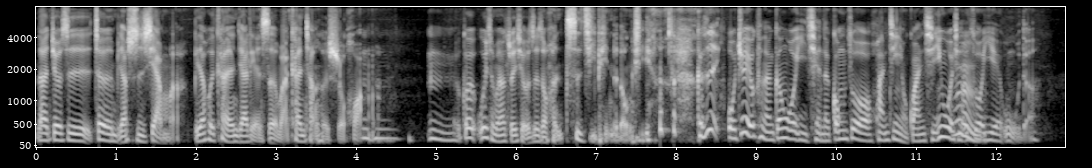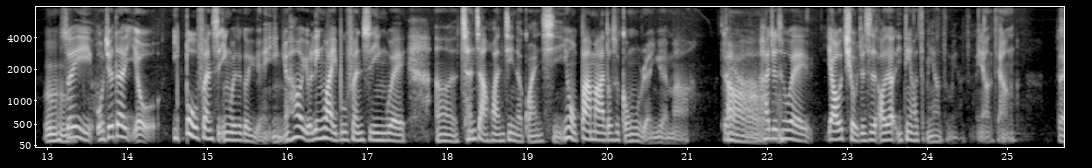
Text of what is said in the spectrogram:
那就是这个人比较识相嘛，比较会看人家脸色嘛，看场合说话嘛。嗯，为为什么要追求这种很刺激品的东西？可是我觉得有可能跟我以前的工作环境有关系，因为我以前是做业务的，嗯，所以我觉得有一部分是因为这个原因，然后有另外一部分是因为呃成长环境的关系，因为我爸妈都是公务人员嘛，对啊，他就是会要求就是哦要一定要怎么样怎么样怎么样这样。对，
